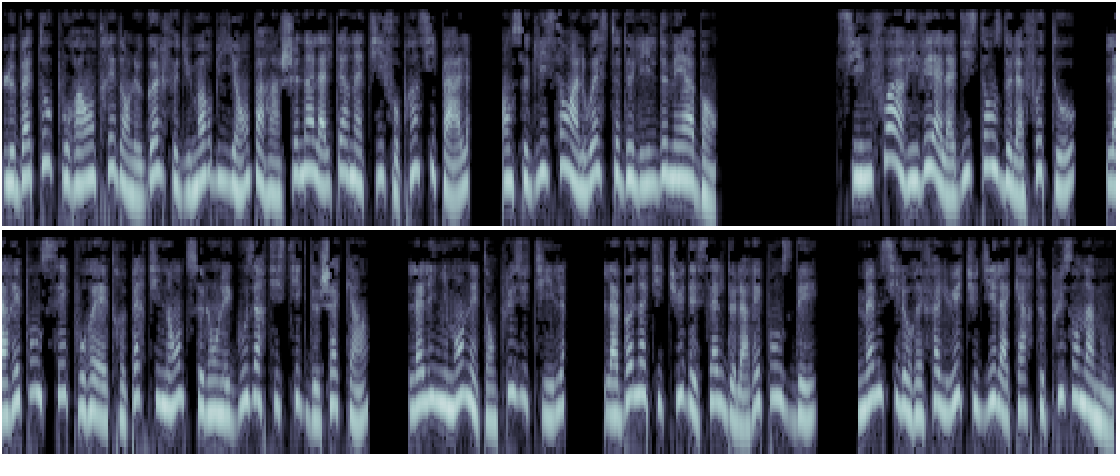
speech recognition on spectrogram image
le bateau pourra entrer dans le golfe du Morbihan par un chenal alternatif au principal, en se glissant à l'ouest de l'île de Méaban. Si une fois arrivé à la distance de la photo, la réponse C pourrait être pertinente selon les goûts artistiques de chacun, l'alignement n'étant plus utile, la bonne attitude est celle de la réponse D, même s'il aurait fallu étudier la carte plus en amont.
